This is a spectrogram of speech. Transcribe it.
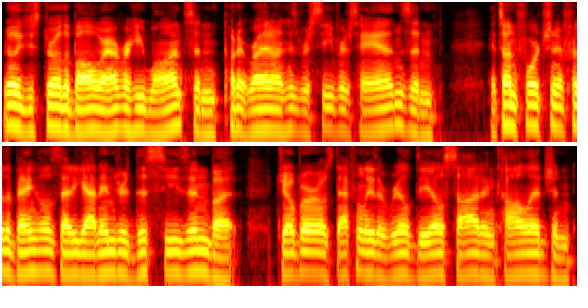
really just throw the ball wherever he wants and put it right on his receiver's hands. And it's unfortunate for the Bengals that he got injured this season, but Joe Burrow is definitely the real deal. Saw it in college, and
